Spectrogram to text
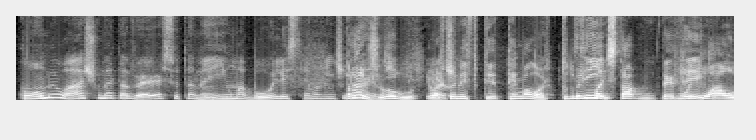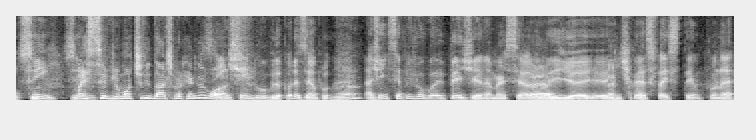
Como eu acho o metaverso também uma bolha extremamente Pra grande. jogo, eu, Eu acho que o NFT tem uma lógica. Tudo bem que Sim, pode estar perfeito. muito alto, Sim, sim. mas você viu uma utilidade pra aquele Sim, negócio. sem dúvida. Por exemplo, né? a gente sempre jogou RPG, né, Marcelo? É. Desde a, a gente conhece faz tempo, né?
